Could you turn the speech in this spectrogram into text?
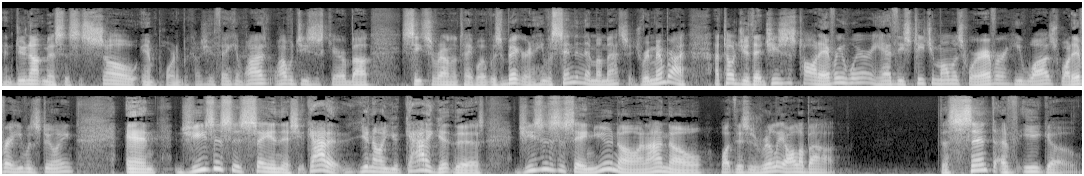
and do not miss this, it's so important because you're thinking, why, why would Jesus care about seats around the table? It was bigger, and he was sending them a message. Remember, I, I told you that Jesus taught everywhere. He had these teaching moments wherever he was, whatever he was doing. And Jesus is saying this, you gotta, you know, you gotta get this. Jesus is saying, you know, and I know what this is really all about. The scent of ego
